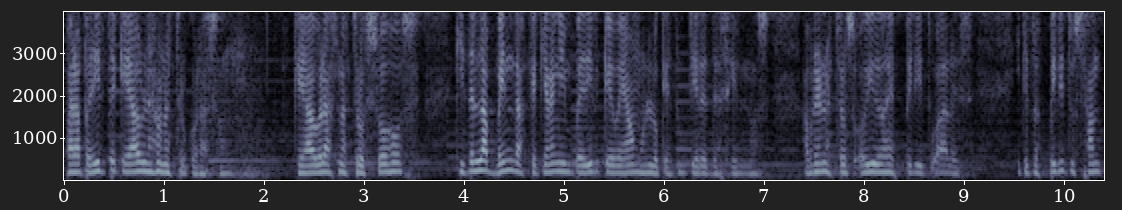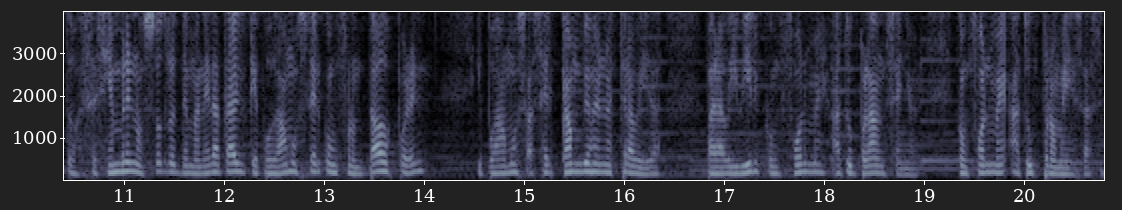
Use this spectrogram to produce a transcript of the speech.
para pedirte que hables a nuestro corazón, que abras nuestros ojos, quites las vendas que quieran impedir que veamos lo que tú quieres decirnos. Abre nuestros oídos espirituales y que tu Espíritu Santo se siembre en nosotros de manera tal que podamos ser confrontados por Él y podamos hacer cambios en nuestra vida para vivir conforme a tu plan, Señor, conforme a tus promesas.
